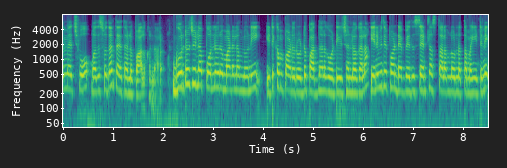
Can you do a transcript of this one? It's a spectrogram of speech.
MHO Madhusudan తదితరులు పాల్గొన్నారు. గుంటూరు జిల్లా పొన్నూరు మండలంలోని ఇటికంపాడు రోడ్డు పద్నాలుగవ డివిజన్లో గల ఎనిమిది పాయింట్ డెబ్బై ఐదు సెంట్ల స్థలంలో ఉన్న తమ ఇంటిని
